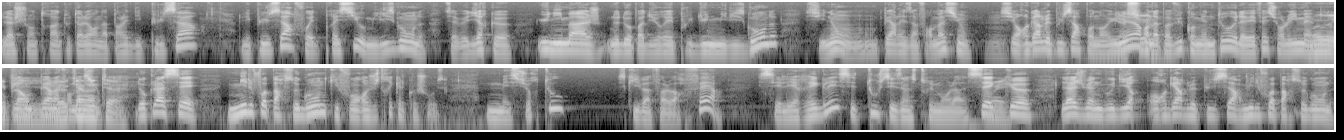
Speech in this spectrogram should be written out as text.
là je suis en train, tout à l'heure on a parlé des pulsars, les pulsars, faut être précis aux millisecondes. Ça veut dire que une image ne doit pas durer plus d'une milliseconde, sinon on perd les informations. Si on regarde le pulsar pendant une. Bien heure, sûr. on n'a pas vu combien de tours il avait fait sur lui-même. Oui, Donc là, on perd l'information. Donc là, c'est 1000 fois par seconde qu'il faut enregistrer quelque chose. Mais surtout, ce qu'il va falloir faire, c'est les régler, c'est tous ces instruments-là. C'est Oui. que, là, je viens de vous dire, on regarde le pulsar 1000 fois par seconde,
